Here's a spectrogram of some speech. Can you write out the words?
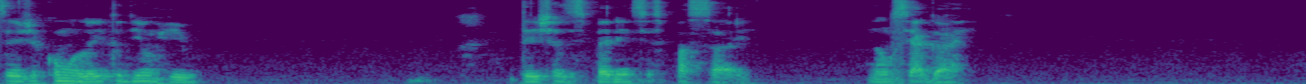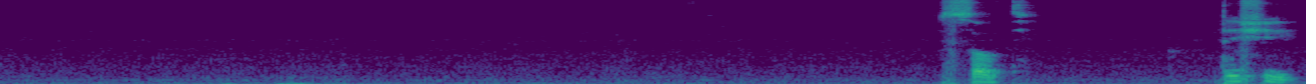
Seja como o leito de um rio. Deixe as experiências passarem. Não se agarre. Solte. Deixe ir.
